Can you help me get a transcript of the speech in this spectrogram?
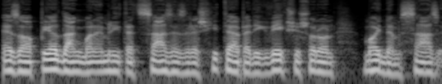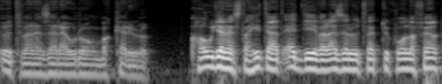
Ez a példánkban említett 100 ezeres hitel pedig végső soron majdnem 150 ezer eurónkba kerül. Ha ugyanezt a hitelt egy évvel ezelőtt vettük volna fel,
